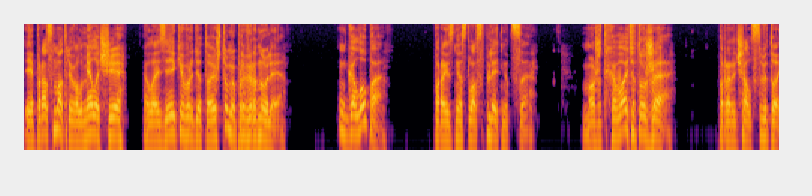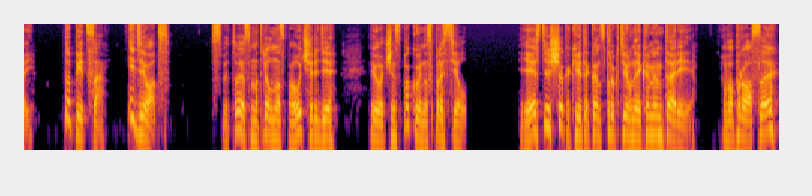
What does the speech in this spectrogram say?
и просматривал мелочи, лазейки вроде той, что мы провернули. «Галопа?» – произнесла сплетница. «Может, хватит уже?» – прорычал Святой. «Тупица! Идиот!» Святой осмотрел нас по очереди и очень спокойно спросил. Есть еще какие-то конструктивные комментарии? Вопросы?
